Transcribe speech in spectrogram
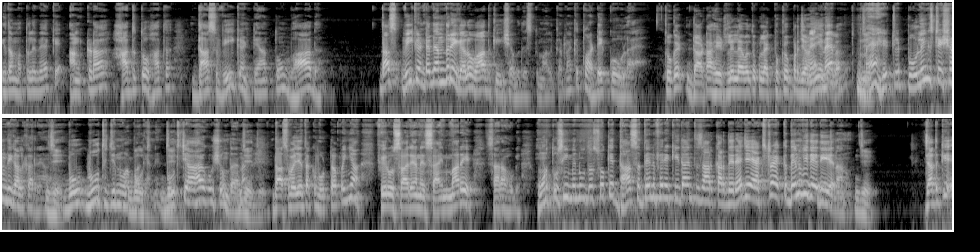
ਇਹਦਾ ਮਤਲਬ ਹੈ ਕਿ ਅੰਕੜਾ ਹੱਦ ਤੋਂ ਹੱਦ 10-20 ਘੰਟਿਆਂ ਤੋਂ ਬਾਅਦ 10-20 ਘੰਟੇ ਦੇ ਅੰਦਰ ਹੀ ਕਹ ਲਓ ਬਾਅਦ ਕੀ ਸ਼ਬਦ ਇਸਤੇਮਾਲ ਕਰਨਾ ਕਿ ਤੁਹਾਡੇ ਕੋਲ ਹੈ। ਕਿਉਂਕਿ ਡਾਟਾ ਹੇਠਲੇ ਲੈਵਲ ਤੋਂ ਕਲੈਕਟ ਹੋ ਕੇ ਉੱਪਰ ਜਾਣੀ ਹੈ ਗੱਲ। ਮੈਂ ਹਿਟਲ ਪੋਲਿੰਗ ਸਟੇਸ਼ਨ ਦੀ ਗੱਲ ਕਰ ਰਿਹਾ। ਬੂਥ ਜਿਹਨੂੰ ਆਪਾਂ ਕਹਿੰਦੇ। ਬੂਥ 'ਚ ਆਹ ਕੁਝ ਹੁੰਦਾ ਹੈ ਨਾ। ਜੀ, ਜੀ। 10 ਵਜੇ ਤੱਕ ਵੋਟਾਂ ਪਈਆਂ ਫਿਰ ਉਹ ਸਾਰਿਆਂ ਨੇ ਸਾਈਨ ਮਾਰੇ ਸਾਰਾ ਹੋ ਗਿਆ। ਹੁਣ ਤੁਸੀਂ ਮੈਨੂੰ ਦੱਸੋ ਕਿ 10 ਦਿਨ ਫਿਰ ਇਹ ਕਿਹਦਾ ਇੰਤਜ਼ਾਰ ਕਰਦੇ ਰਹੇ? ਜੇ ਐਕਸਟਰਾ ਇੱਕ ਦਿਨ ਵੀ ਦੇ ਦਈਏ ਇਹਨਾਂ ਨੂੰ। ਜੀ। ਜਦ ਕਿ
